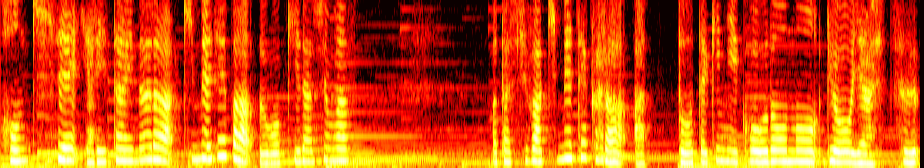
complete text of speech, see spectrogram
本気でやりたいなら決めれば動き出します。私は決めてから圧倒的に行動の量や質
